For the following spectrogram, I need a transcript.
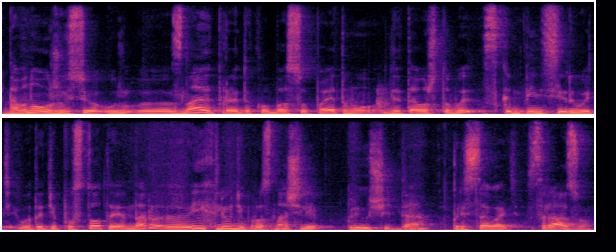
давно уже все э, знают про эту колбасу, поэтому для того, чтобы скомпенсировать вот эти пустоты, э, их люди просто начали плющить, да, прессовать сразу.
